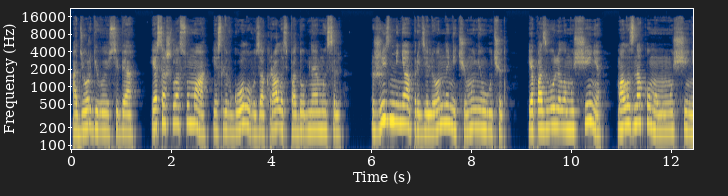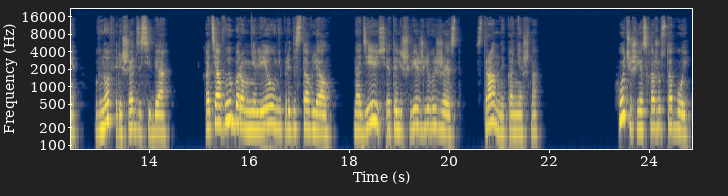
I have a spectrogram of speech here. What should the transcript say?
Одергиваю себя. Я сошла с ума, если в голову закралась подобная мысль. Жизнь меня определенно ничему не учит, я позволила мужчине, малознакомому мужчине, вновь решать за себя. Хотя выбора мне Лео не предоставлял. Надеюсь, это лишь вежливый жест. Странный, конечно. «Хочешь, я схожу с тобой?»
